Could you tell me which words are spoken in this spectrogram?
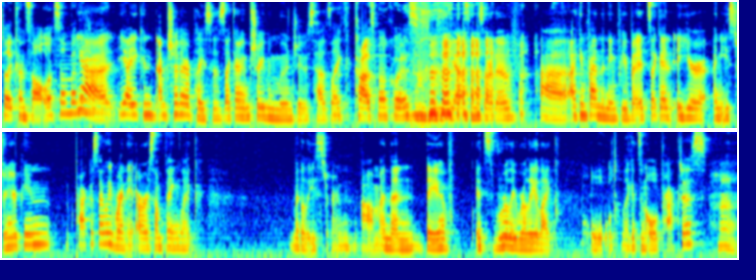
To like consult with somebody. yeah yeah you can I'm sure there are places like I'm sure even Moon Juice has like Cosmo quiz. yeah some sort of uh, I can find the name for you but it's like an a Euro, an Eastern European practice I believe or, an, or something like Middle Eastern um, and then they have it's really really like old like it's an old practice and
